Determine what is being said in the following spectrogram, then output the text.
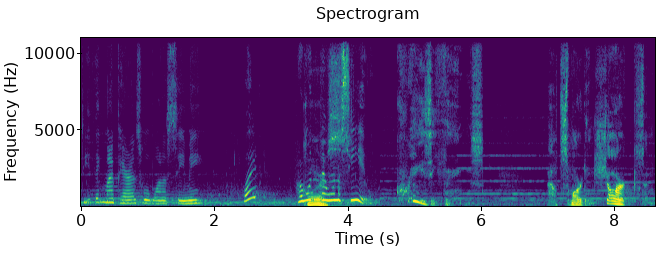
Do you think my parents will want to see me? What? Why wouldn't they want to see you? Crazy things. Outsmarting sharks and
